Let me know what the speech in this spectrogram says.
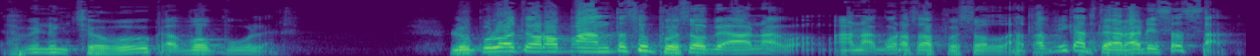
Tapi ning Jawa gak populer. Lho kula cara pantes basa mbek anak kok. Anakku rasa basa lah, tapi kan darah sesat.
